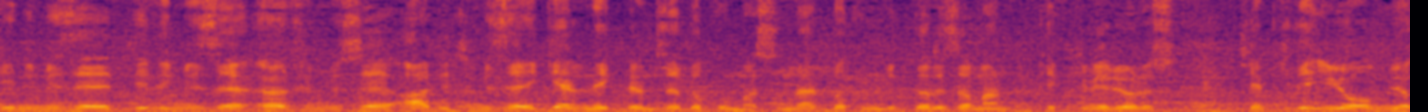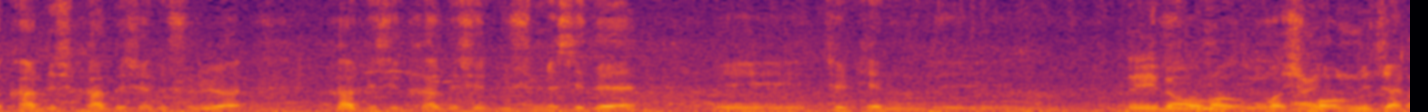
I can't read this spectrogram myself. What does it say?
dinimize, dilimize, örfümüze, adetimize, geleneklerimize dokunmasınlar. Dokundukları zaman tepki veriyoruz. Tepki de iyi olmuyor. Kardeşi kardeşe düşürüyor. Kardeşin kardeşe düşmesi de e, Türkiye'nin e, Değil sonu olmaz diyor. hoş Aynen. olmayacak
